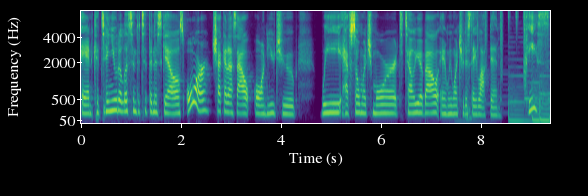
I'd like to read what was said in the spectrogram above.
And continue to listen to Tipping the Scales or checking us out on YouTube. We have so much more to tell you about, and we want you to stay locked in. Peace.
